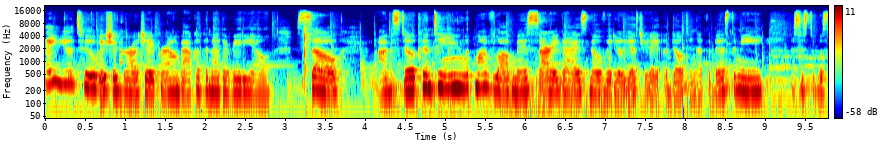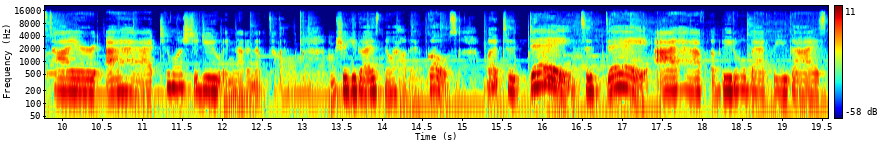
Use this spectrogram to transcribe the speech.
Hey YouTube, it's your girl Jay Brown back with another video. So I'm still continuing with my Vlogmas. Sorry guys, no video yesterday. Adulting got the best of me. My sister was tired. I had too much to do and not enough time. I'm sure you guys know how that goes. But today, today, I have a beautiful bag for you guys.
